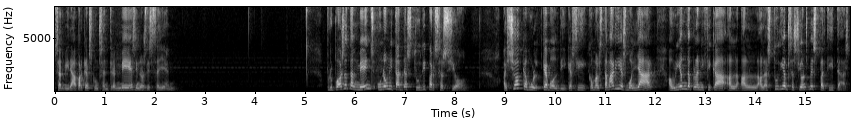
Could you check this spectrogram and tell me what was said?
servirà perquè ens concentrem més i no ens distraiem. Proposa't almenys una unitat d'estudi per sessió. Això què vol, què vol dir? Que si, com el temari és molt llarg, hauríem de planificar l'estudi amb sessions més petites,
